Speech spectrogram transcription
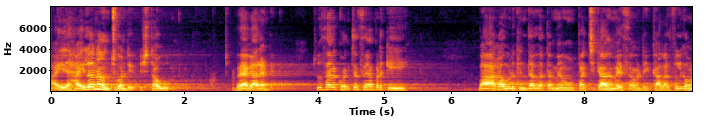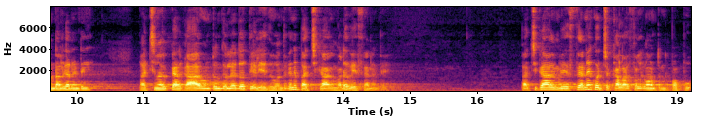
హై హైలోనే ఉంచుకోండి స్టవ్ వేగాలండి. చూసారా కొంచెం సేపటికి బాగా ఉడికిన తర్వాత మేము పచ్చికారం వేసామండి. కలర్ఫుల్గా ఉండాలి కదండి. పచ్చిమిరపకాయలు కారం ఉంటుందో లేదో తెలియదు. అందుకని పచ్చికారం కూడా వేసానండి. పచ్చికారం వేస్తేనే కొంచెం కలర్ఫుల్గా ఉంటుంది పప్పు.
